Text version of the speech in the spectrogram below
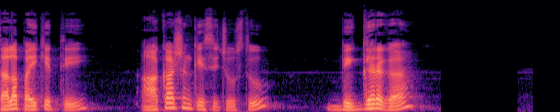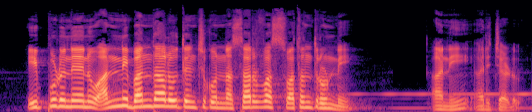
తల పైకెత్తి ఆకాశం కేసి చూస్తూ బిగ్గరగా ఇప్పుడు నేను అన్ని బంధాలు తెంచుకున్న సర్వ స్వతంత్రుణ్ణి అని అరిచాడు.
